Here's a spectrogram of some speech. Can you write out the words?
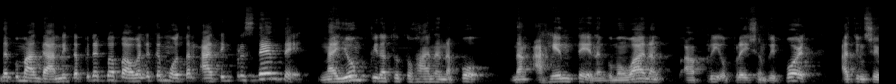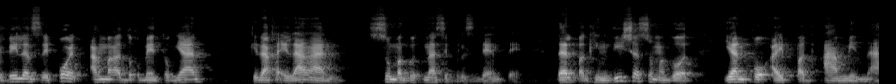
na gumagamit na pinagbabawal na gamot ng ating presidente. Ngayong pinatutuhanan na po ng ahente na gumawa ng uh, pre-operation report at yung surveillance report ang mga dokumentong yan, kinakailangan sumagot na si Presidente. Dahil pag hindi siya sumagot, yan po ay pag-amin na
